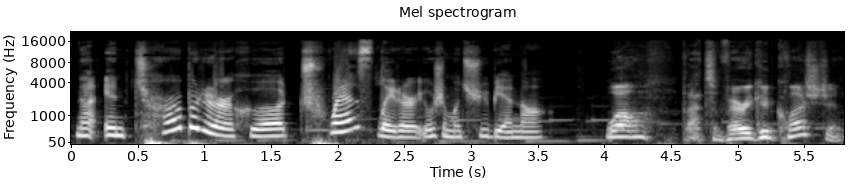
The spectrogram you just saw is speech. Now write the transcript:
那 interpreter 和 translator 有什么区别呢？Well, that's a very good question.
